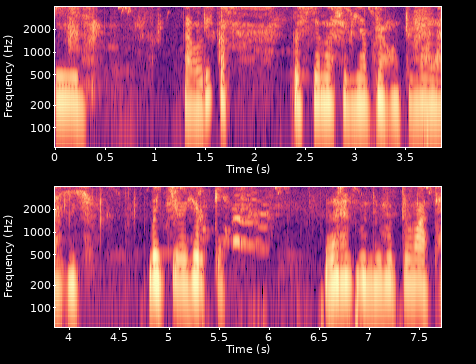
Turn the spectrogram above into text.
і Ауріка просила, щоб я приготувала їй биті огірки. Зараз буду готувати.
